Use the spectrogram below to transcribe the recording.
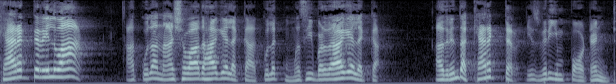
ಕ್ಯಾರೆಕ್ಟರ್ ಇಲ್ವಾ? ಆ ಕುಲ ನಾಶವಾದ ಹಾಗೆ ಲೆಕ್ಕ ಕುಲಕ್ಕೆ ಮಸಿ ಬಳದ ಹಾಗೆ ಲೆಕ್ಕ. ಆದ್ದರಿಂದ ಕ್ಯಾರೆಕ್ಟರ್ ಈಸ್ ವೆರಿ ಇಂಪಾರ್ಟೆಂಟ್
